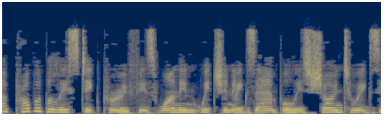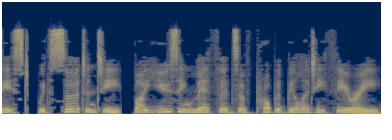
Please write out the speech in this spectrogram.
A probabilistic proof is one in which an example is shown to exist, with certainty, by using methods of probability theory.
